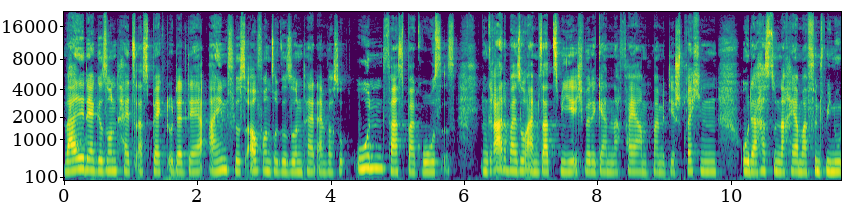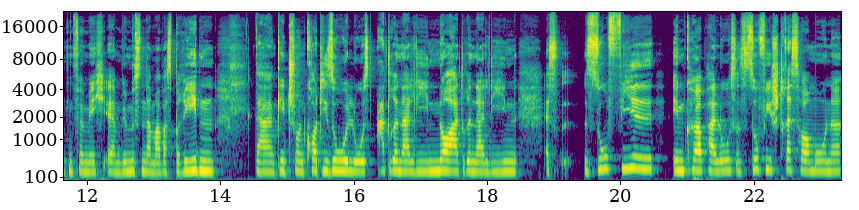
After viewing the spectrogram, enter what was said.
weil der Gesundheitsaspekt oder der Einfluss auf unsere Gesundheit einfach so unfassbar groß ist. Und gerade bei so einem Satz wie, ich würde gerne nach Feierabend mal mit dir sprechen oder hast hast du nachher mal fünf Minuten für mich, ähm, wir müssen da mal was bereden. Da geht schon Cortisol los, Adrenalin, Noradrenalin. Es so viel im Körper los, ist so viel Stresshormone,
